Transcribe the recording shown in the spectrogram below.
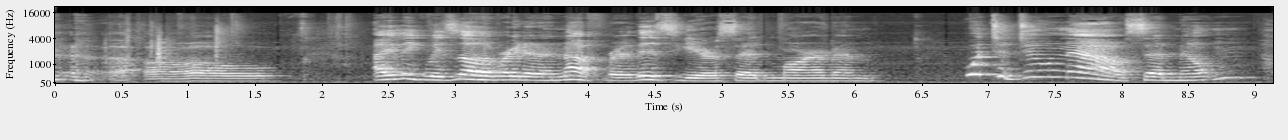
Uh-oh. I think we celebrated enough for this year, said Marvin. What to do now? said Milton.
